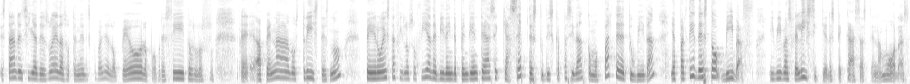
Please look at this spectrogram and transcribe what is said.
estar en silla de ruedas o tener discapacidad lo peor, los pobrecitos, los eh, apenados, tristes, ¿no? pero esta filosofía de vida independiente hace que aceptes tu discapacidad como parte de tu vida y a partir de esto vivas y vivas feliz si quieres, te casas, te enamoras,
